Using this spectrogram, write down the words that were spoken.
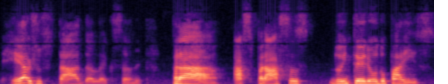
reajustada, Alexandre, para as praças do interior do país.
